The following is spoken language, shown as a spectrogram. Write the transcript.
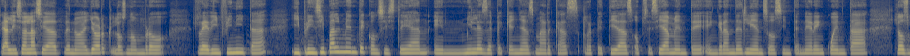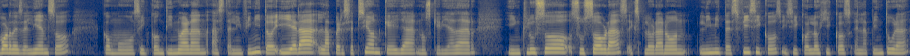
realizó en la ciudad de Nueva York los nombró Red Infinita y principalmente consistían en miles de pequeñas marcas repetidas obsesivamente en grandes lienzos sin tener en cuenta los bordes del lienzo como si continuaran hasta el infinito y era la percepción que ella nos quería dar. Incluso sus obras exploraron límites físicos y psicológicos en la pintura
